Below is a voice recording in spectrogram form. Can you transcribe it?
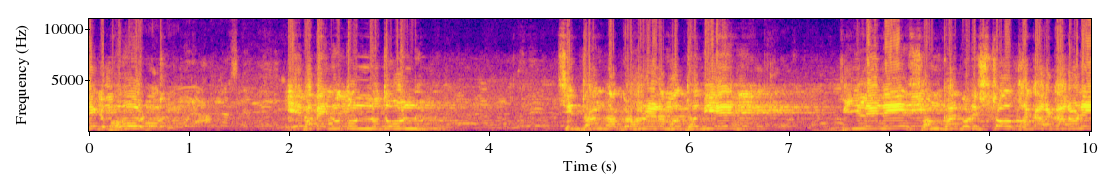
এক ভোট, এভাবে নতুন নতুন সিদ্ধান্ত গ্রহণের মধ্য দিয়ে বিল এনে সংখ্যাগরিষ্ঠ থাকার কারণে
